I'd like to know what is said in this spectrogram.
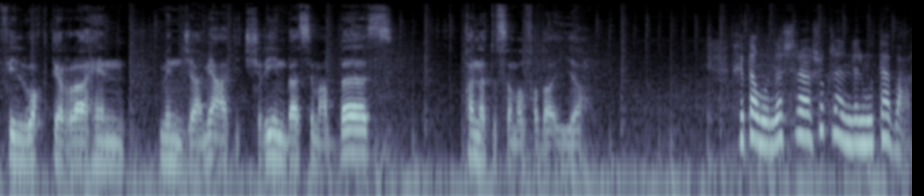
في الوقت الراهن. من جامعة تشرين باسم عباس قناة السماء الفضائية. ختام النشرة شكرا للمتابعة.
